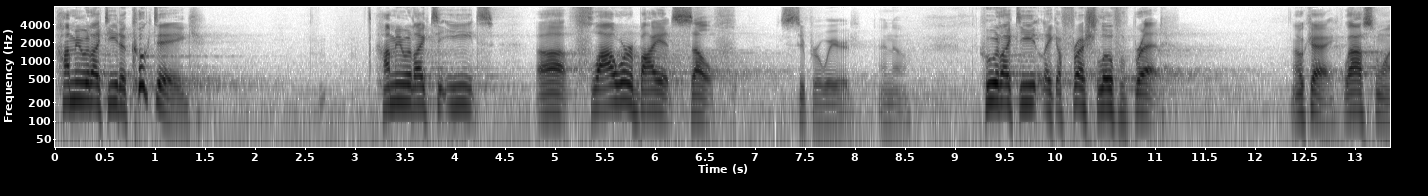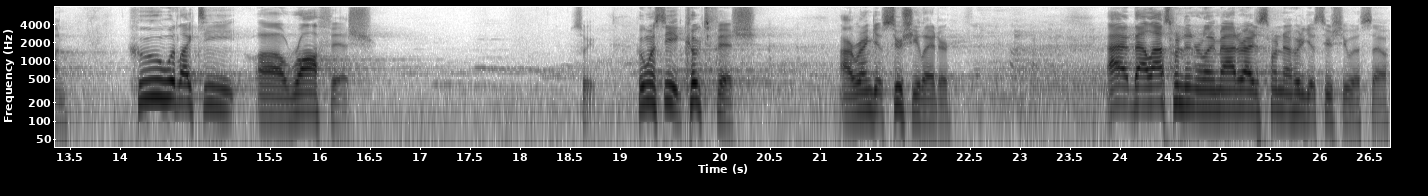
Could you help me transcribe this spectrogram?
How many would like to eat a cooked egg? How many would like to eat uh, flour by itself? Super weird, I know. Who would like to eat like a fresh loaf of bread? Okay, last one. Who would like to eat uh, raw fish? Sweet. Who wants to eat cooked fish? All right, we're gonna get sushi later. I, that last one didn't really matter. I just want to know who to get sushi with, so.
